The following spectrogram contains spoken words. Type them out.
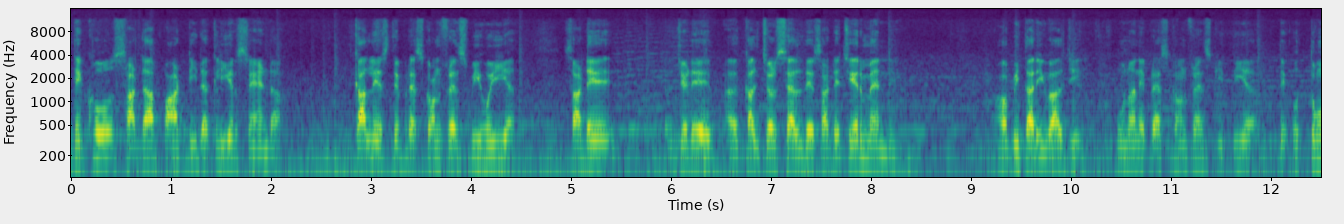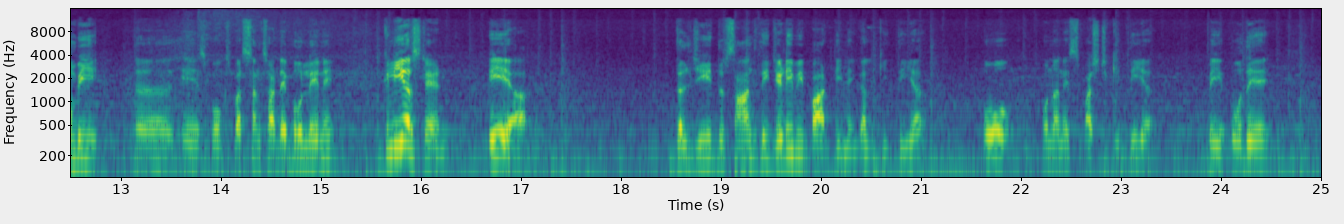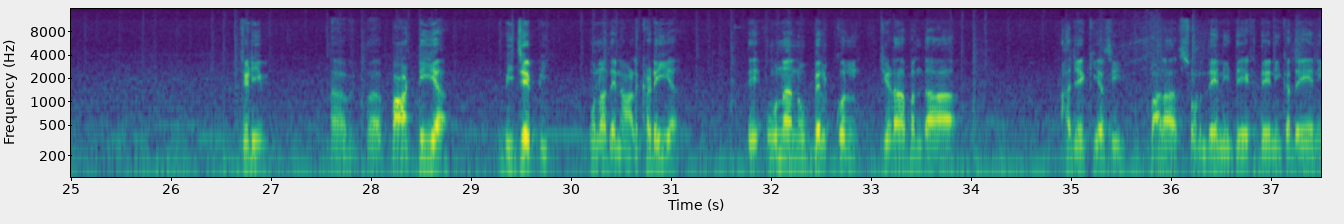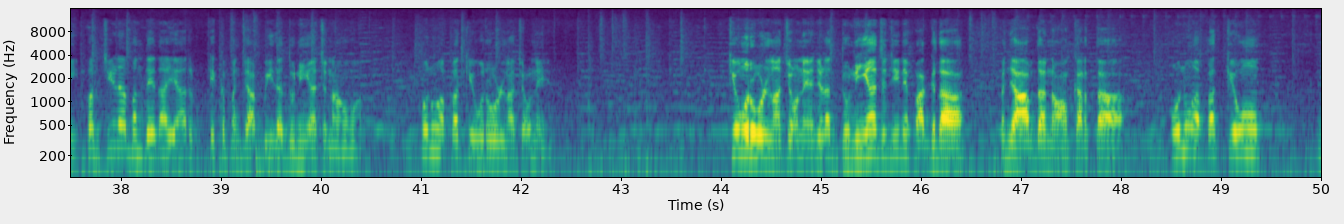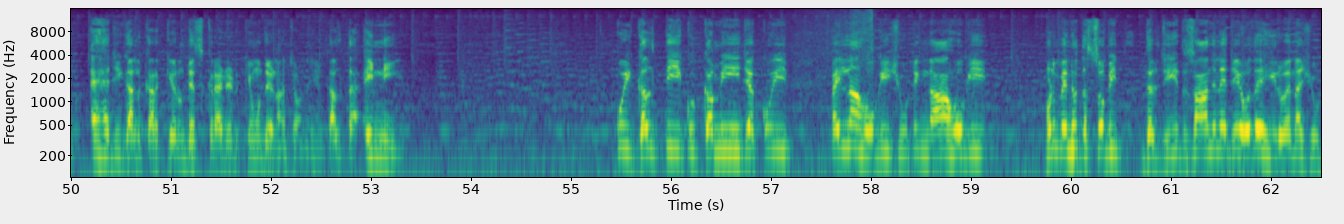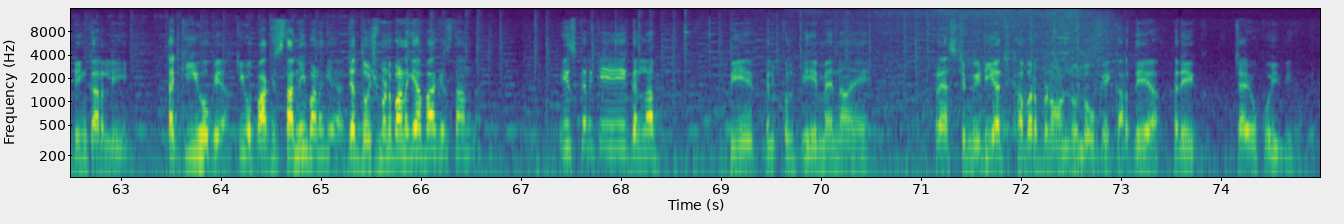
ਦੇਖੋ ਸਾਡਾ ਪਾਰਟੀ ਦਾ clear stand ਆ। ਕੱਲ ਇਸ ਤੇ ਪ੍ਰੈਸ ਕਾਨਫਰੰਸ ਵੀ ਹੋਈ ਆ। ਸਾਡੇ ਜਿਹੜੇ ਕਲਚਰ ਸੈੱਲ ਦੇ ਸਾਡੇ ਚੇਅਰਮੈਨ ਨੇ ਹੌਬੀ ਧਾਰੀਵਾਲ ਜੀ ਉਹਨਾਂ ਨੇ ਪ੍ਰੈਸ ਕਾਨਫਰੰਸ ਕੀਤੀ ਆ ਤੇ ਉੱਤੋਂ ਵੀ ਅ, ਇਹ ਸਪੋਕਸਪਰਸਨ ਸਾਡੇ ਬੋਲੇ ਨੇ। ਕਲੀਅਰ ਸਟੈਂਡ ਇਹ ਆ ਦਲਜੀਤ ਦੋਸਾਂਝ ਦੀ ਜਿਹੜੀ ਵੀ ਪਾਰਟੀ ਨੇ ਗੱਲ ਕੀਤੀ ਆ ਉਹ ਉਹਨਾਂ ਨੇ ਸਪਸ਼ਟ ਕੀਤੀ ਆ ਵੀ ਉਹਦੇ ਜਿਹੜੀ ਪਾਰਟੀ ਆ ਬੀਜੇਪੀ ਉਹਨਾਂ ਦੇ ਨਾਲ ਖੜੀ ਆ ਤੇ ਉਹਨਾਂ ਨੂੰ ਬਿਲਕੁਲ ਜਿਹੜਾ ਬੰਦਾ ਹਜੇ ਕੀ ਅਸੀਂ ਬਾਹਲਾ ਸੁਣਦੇ ਨਹੀਂ, ਦੇਖਦੇ ਨਹੀਂ, ਕਦੇ ਇਹ ਨਹੀਂ, ਪਰ ਜਿਹੜਾ ਬੰਦੇ ਦਾ ਯਾਰ ਇੱਕ ਪੰਜਾਬੀ ਦਾ ਦੁਨੀਆ 'ਚ ਨਾਮ ਆ, ਉਹਨੂੰ ਆਪਾਂ ਕਿਉਂ ਰੋਲਣਾ ਚਾਹੁੰਦੇ ਆ? ਕਿਉਂ ਰੋਲਣਾ ਚਾਹੁੰਦੇ ਆ? ਜਿਹੜਾ ਦੁਨੀਆ 'ਚ ਜਿਹਨੇ ਪੱਗ ਦਾ ਪੰਜਾਬ ਦਾ ਨਾਂ ਕਰਤਾ, ਉਹਨੂੰ ਆਪਾਂ ਕਿਉਂ ਇਹੋ ਜੀ ਗੱਲ ਕਰਕੇ ਉਹਨੂੰ ਡਿਸਕ੍ਰੈਡਿਟ ਕਿਉਂ ਦੇਣਾ ਚਾਹੁੰਦੇ ਆ? ਗਲਤ ਤਾਂ ਇੰਨੀ ਆ। ਕੋਈ ਗਲਤੀ, ਕੋਈ ਕਮੀ ਜਾਂ ਕੋਈ ਪਹਿਲਾਂ ਹੋ ਗਈ ਸ਼ੂਟਿੰਗ ਨਾ ਹੋ ਗਈ। ਹੁਣ ਮੈਨੂੰ ਦੱਸੋ ਵੀ ਦਲਜੀਤ ਸਾਂਝ ਨੇ ਜੇ ਉਹਦੇ ਹੀਰੋਇਨ ਨਾਲ ਸ਼ੂਟਿੰਗ ਕਰ ਲਈ, ਤਾਂ ਕੀ ਹੋ ਗਿਆ? ਕੀ ਉਹ ਪਾਕਿਸਤਾਨੀ ਬਣ ਗਿਆ ਜਾਂ ਦੁਸ਼ਮਣ ਬਣ ਗਿਆ ਪਾਕਿਸਤਾਨ ਦਾ? ਇਸ ਕਰਕੇ ਇਹ ਗੱਲਾਂ ਬੇ, ਬਿਲਕੁਲ ਬੇਮੈਨਾ ਹੈ ਪ੍ਰੈਸ ਚ ਮੀਡੀਆ 'ਚ ਖਬਰ ਬਣਾਉਣ ਨੂੰ ਲੋਕ ਇਹ ਕਰਦੇ ਆ, ਹਰੇਕ, ਚਾਹੇ ਉਹ ਕੋਈ ਵੀ ਹੋਵੇ।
